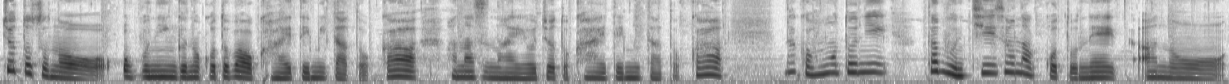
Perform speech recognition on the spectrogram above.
ちょっとそのオープニングの言葉を変えてみたとか話す内容をちょっと変えてみたとかなんか本当に多分小さなことねあの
